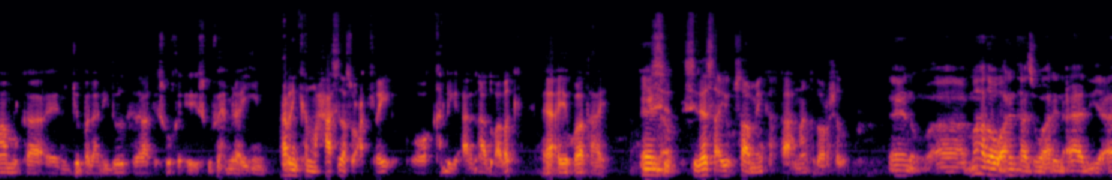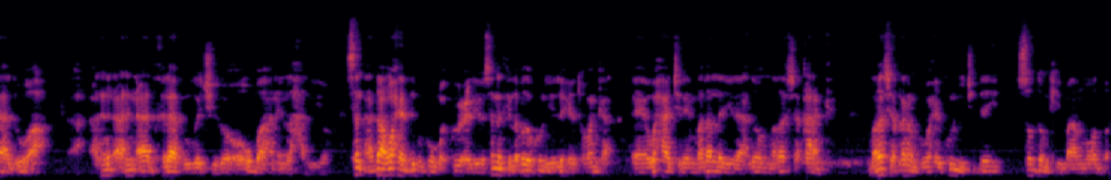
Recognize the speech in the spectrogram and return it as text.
maamulka jubbaland iyo dowladda federaalka isku fahmi layihiin arrinkan maxaa sidaas u cakiray oo ka dhigay arrin aada u adag? Ayay kula tahay. Sidees ayay u saameyn kartaa hanaanka doorashada mahadow arrintaasi waa arrin aada iyo aada u ah arrin aada khilaaf uga jiro oo u baahan in la xaliyo haddaan wax yar dib ku celiyo sannadkii labada kun iyo lix iyo tobanka waxaa jiray madal la yidhaahdo madasha qaranka. Madasha qaranku waxay kulmi jiday soddonkii maalmoodba.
